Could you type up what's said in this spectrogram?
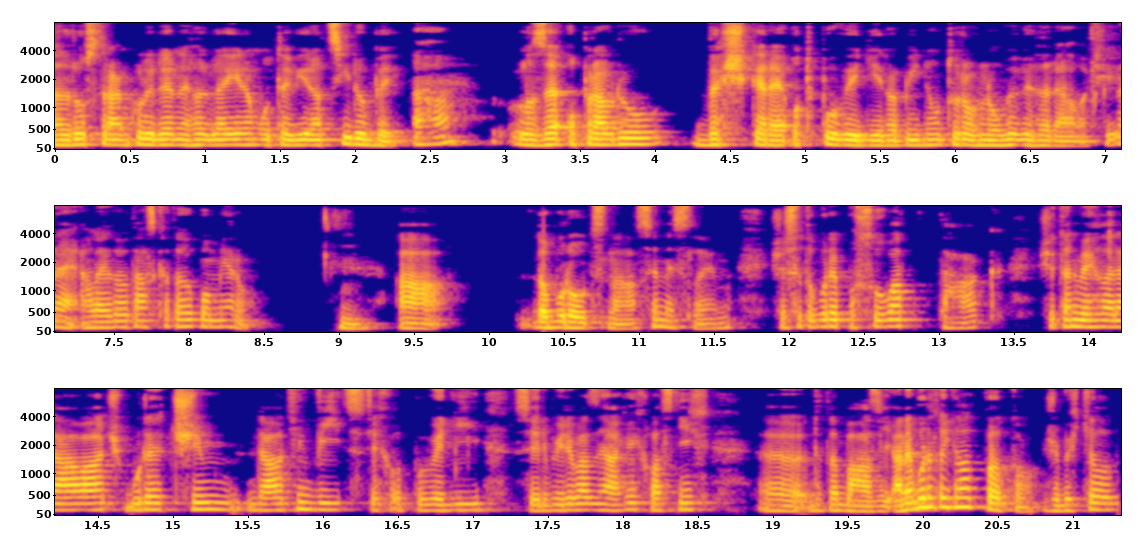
Na druhou stránku lidé nehledají jenom otevírací doby. Aha. Lze opravdu veškeré odpovědi nabídnout rovnou ve vyhledávači? Ne, ale je to otázka toho poměru. Hmm. A do budoucna si myslím, že se to bude posouvat tak, že ten vyhledávač bude čím dál tím víc těch odpovědí servírovat z nějakých vlastních e, databází. A nebude to dělat proto, že by chtěl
